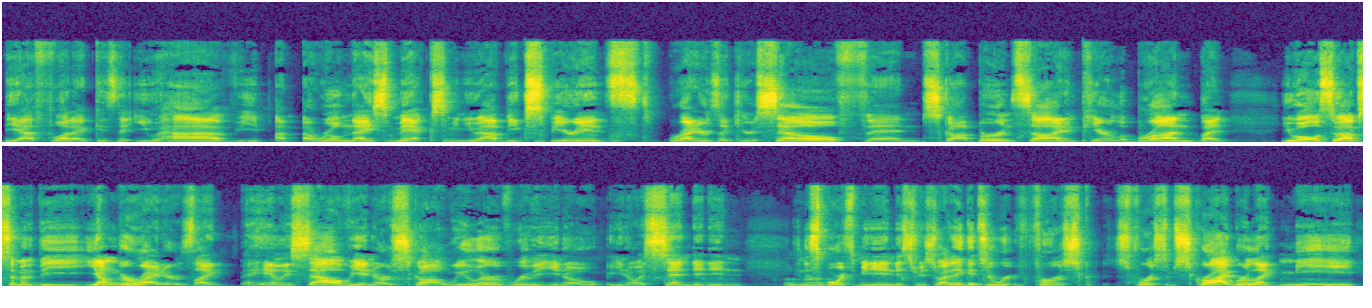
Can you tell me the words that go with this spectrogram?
the Athletic is that you have a, a real nice mix. I mean, you have the experienced writers like yourself and Scott Burnside and Pierre LeBrun, but you also have some of the younger writers like Hailey Salvian or Scott Wheeler have really, you know, you know, ascended in, mm-hmm. in the mm-hmm. sports media industry. So I think it's a, for a, for a subscriber like me,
